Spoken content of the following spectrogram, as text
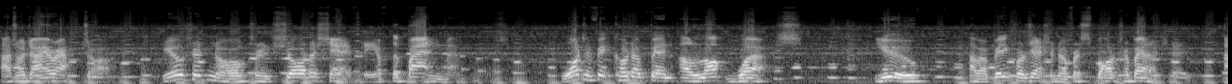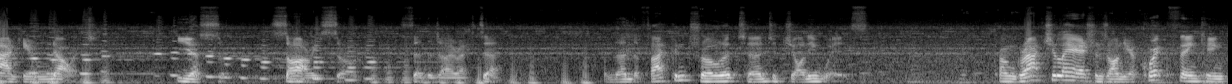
As a director, you should know to ensure the safety of the band members. What if it could have been a lot worse? You have a big projection of responsibility, and you know it. Yes, sir. Sorry, sir, said the director. And then the Fat Controller turned to Johnny Wizz. Congratulations on your quick thinking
